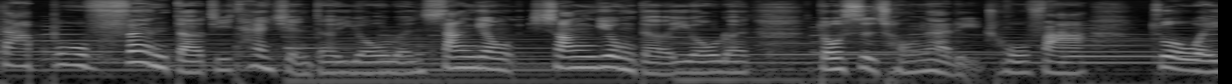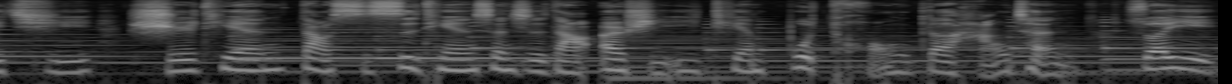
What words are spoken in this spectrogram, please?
大部分的及探险的游轮、商用商用的游轮都是从那里出发，作为其十天到十四天，甚至到二十一天不同的航程，所以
